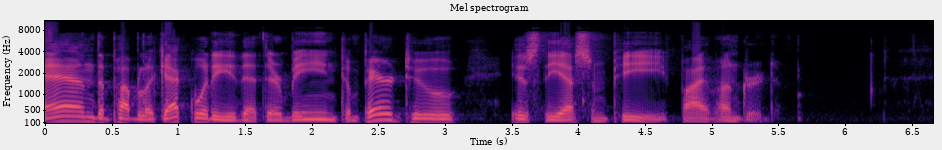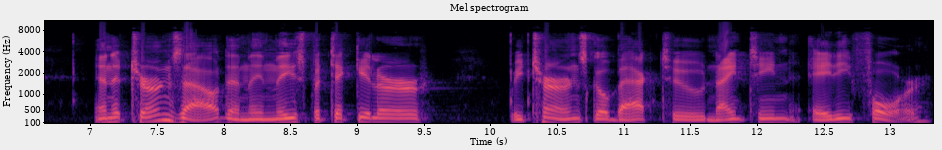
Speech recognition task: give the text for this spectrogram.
and the public equity that they're being compared to is the S&P 500. And it turns out, and in these particular returns go back to 1984,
